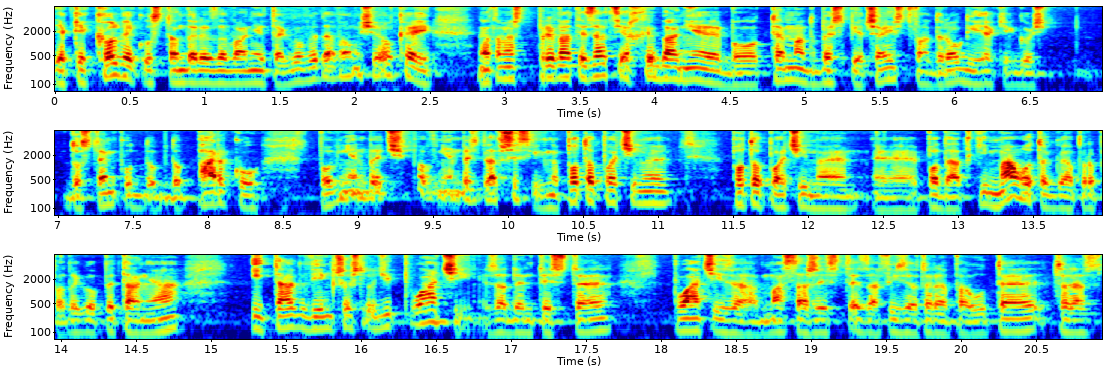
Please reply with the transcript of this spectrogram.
jakiekolwiek ustandaryzowanie tego wydawało mi się ok. Natomiast prywatyzacja chyba nie, bo temat bezpieczeństwa drogi, jakiegoś dostępu do, do parku powinien być, powinien być dla wszystkich. No po to płacimy, po to płacimy e, podatki. Mało tego a propos tego pytania, i tak większość ludzi płaci za dentystę, płaci za masażystę, za fizjoterapeutę. Coraz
